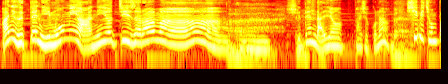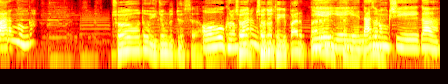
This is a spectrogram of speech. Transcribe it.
아니, 그땐 이 몸이 아니었지, 이 사람아. 아, 12 초. 그땐 날렵하셨구나. 네. 12초는 빠른 건가? 저도 이 정도 뛰었어요. 어우, 그럼 저, 빠른 저도 거네. 되게 빠르 빠른 예, 예, 예. 나선홍 씨가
